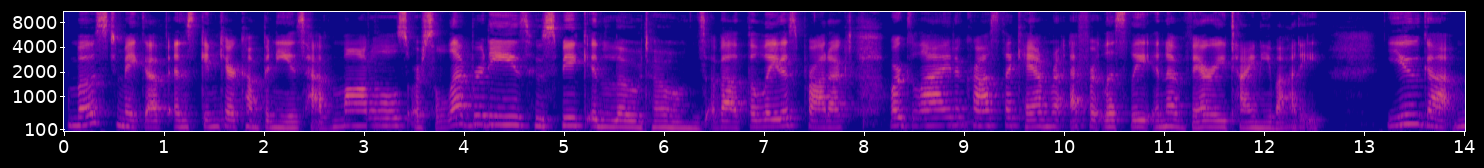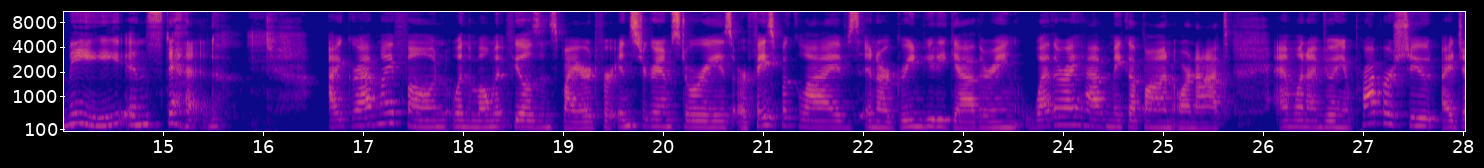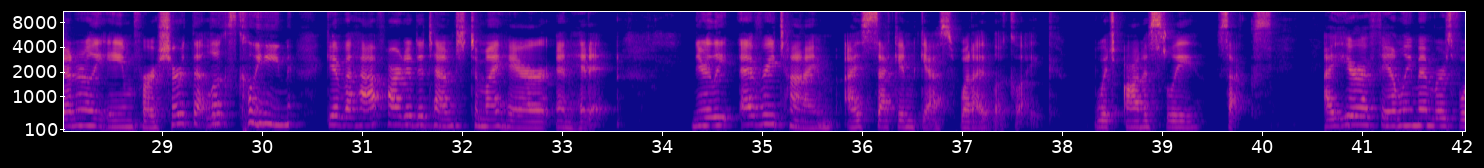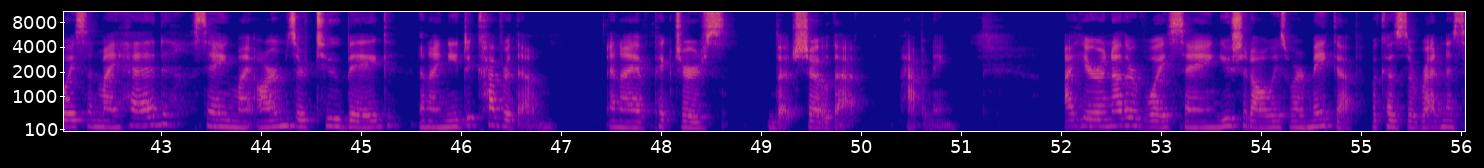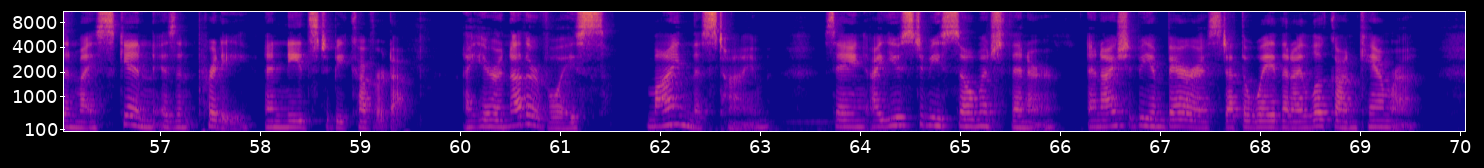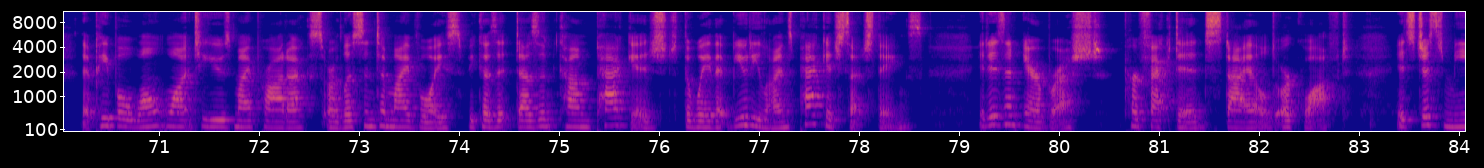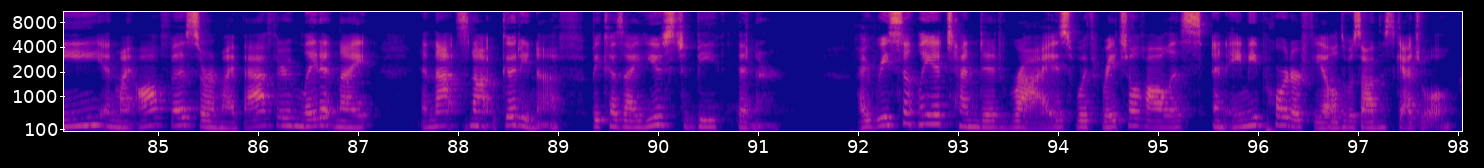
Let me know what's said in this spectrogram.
Most makeup and skincare companies have models or celebrities who speak in low tones about the latest product or glide across the camera effortlessly in a very tiny body. You got me instead. I grab my phone when the moment feels inspired for Instagram stories or Facebook Lives in our Green Beauty gathering, whether I have makeup on or not. And when I'm doing a proper shoot, I generally aim for a shirt that looks clean, give a half hearted attempt to my hair, and hit it. Nearly every time, I second guess what I look like, which honestly sucks. I hear a family member's voice in my head saying my arms are too big and I need to cover them. And I have pictures that show that happening. I hear another voice saying, You should always wear makeup because the redness in my skin isn't pretty and needs to be covered up. I hear another voice, mine this time, saying, I used to be so much thinner and I should be embarrassed at the way that I look on camera that people won't want to use my products or listen to my voice because it doesn't come packaged the way that beauty lines package such things. It isn't airbrushed, perfected, styled, or coiffed. It's just me in my office or in my bathroom late at night, and that's not good enough because I used to be thinner. I recently attended Rise with Rachel Hollis and Amy Porterfield was on the schedule.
